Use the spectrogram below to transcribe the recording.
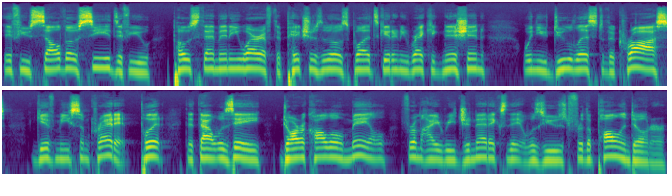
If you sell those seeds, if you post them anywhere, if the pictures of those buds get any recognition, when you do list the cross, give me some credit. Put that that was a dark hollow male from Irie Genetics that was used for the pollen donor,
